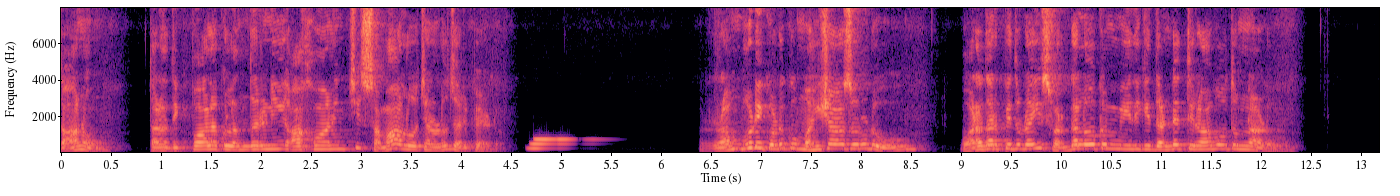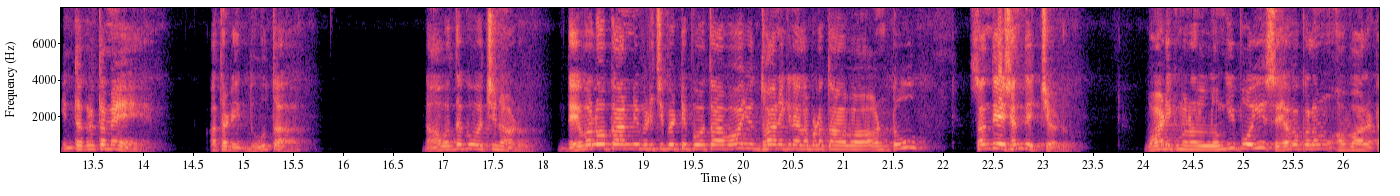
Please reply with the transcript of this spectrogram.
తాను తన దిక్పాలకులందరినీ ఆహ్వానించి సమాలోచనలు జరిపాడు. రంభుడి కొడుకు మహిషాసురుడు వరదర్పితుడై స్వర్గలోకం మీదికి దండెత్తి రాబోతున్నాడు. ఇంత క్రితమే అతడి దూత నా వద్దకు వచ్చినాడు. దేవలోకాన్ని విడిచిపెట్టిపోతావా? యుద్ధానికి నిలబడతావా? అంటూ సందేశం తెచ్చాడు. వాడికి మనం లొంగిపోయి సేవకులం అవ్వాలట.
